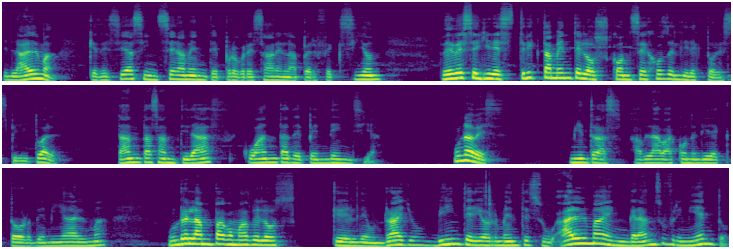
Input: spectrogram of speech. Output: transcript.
El alma que desea sinceramente progresar en la perfección debe seguir estrictamente los consejos del director espiritual, tanta santidad cuanta dependencia. Una vez, mientras hablaba con el director de mi alma, un relámpago más veloz que el de un rayo, vi interiormente su alma en gran sufrimiento,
